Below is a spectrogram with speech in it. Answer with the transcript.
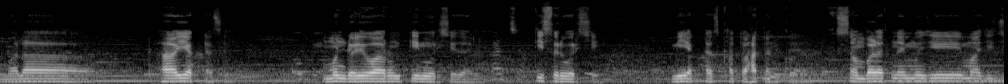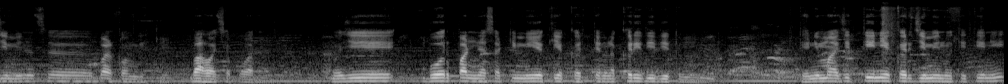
मला हा एकटाच आहे. मंडळी वारून तीन वर्षे झाली. तिसरं वर्ष. मी एकटाच खातो हाताने करून. सांभाळत नाही म्हणजे माझी जमीनच बळकावून घेतली. भावाच्या पोराने. म्हणजे बोर पाडण्यासाठी मी एक एकर त्यांना खरेदी देतो म्हणून. त्यांनी माझी तीन एकर जमीन होती त्यांनी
